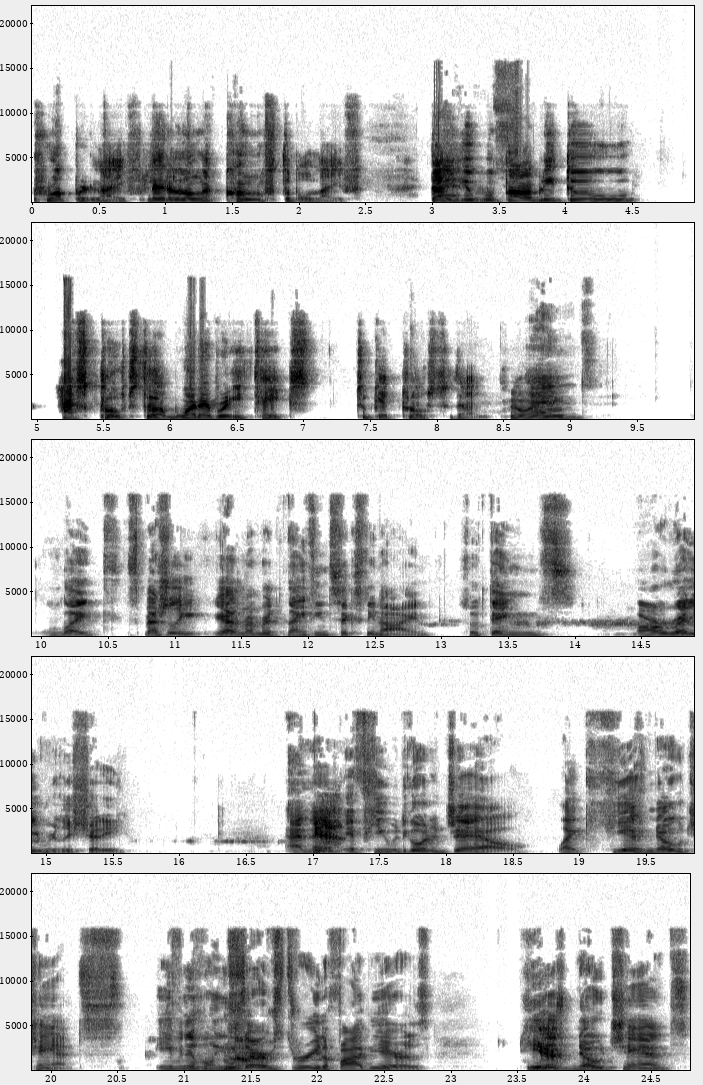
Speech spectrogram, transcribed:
proper life, let alone a comfortable life, that you will probably do as close to whatever it takes to get close to that. You know what I mean? And like, especially you gotta remember it's 1969, so things are already really shitty. And then Yeah. if he would go to jail, like he has no chance. Even if only No. serves three to five years, he Yeah. has no chance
